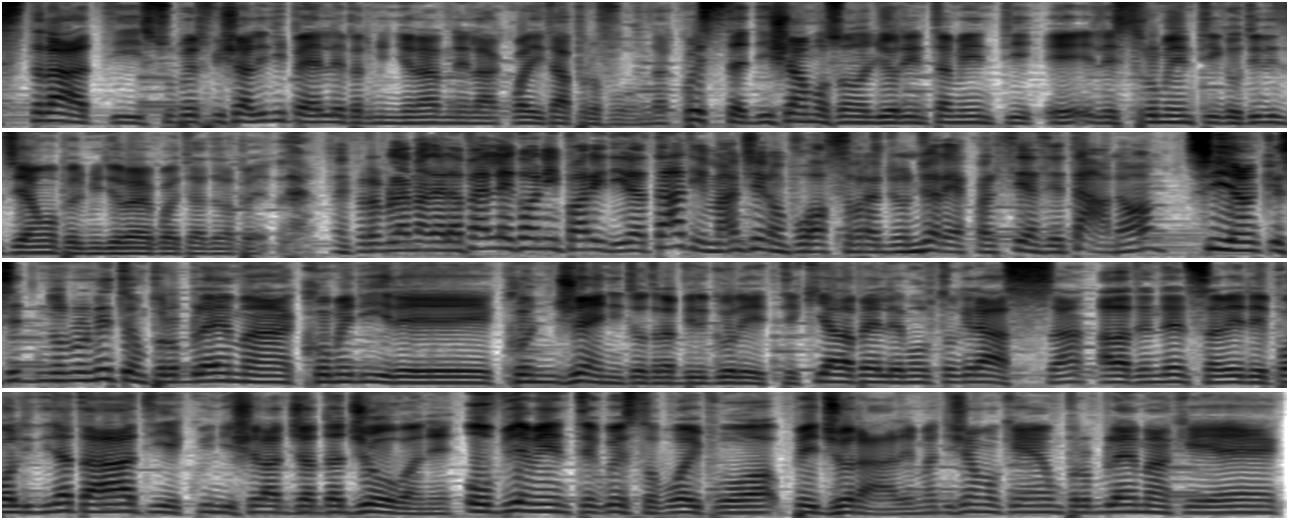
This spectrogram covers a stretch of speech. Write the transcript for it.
strati superficiali di pelle per migliorarne la qualità profonda. Questi diciamo sono gli orientamenti e gli strumenti che utilizziamo per migliorare la qualità della pelle. Il problema della pelle con i pori dilatati immagino può sopraggiungere a qualsiasi età, no? Sì, anche se normalmente è un problema, come dire, congenito, tra virgolette. Chi ha la pelle molto grassa ha la tendenza a avere poli dilatati e quindi ce l'ha già da giovane. Ovviamente questo poi può peggiorare, ma diciamo che è un problema che è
